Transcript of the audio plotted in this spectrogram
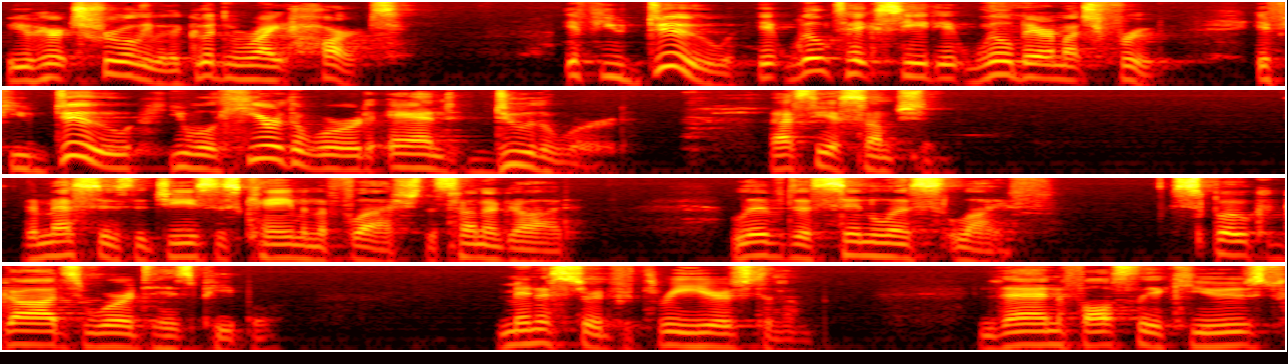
Will you hear it truly with a good and right heart? If you do, it will take seed. It will bear much fruit. If you do, you will hear the word and do the word. That's the assumption. The message that Jesus came in the flesh, the Son of God, lived a sinless life, spoke God's word to his people, ministered for three years to them, and then, falsely accused,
